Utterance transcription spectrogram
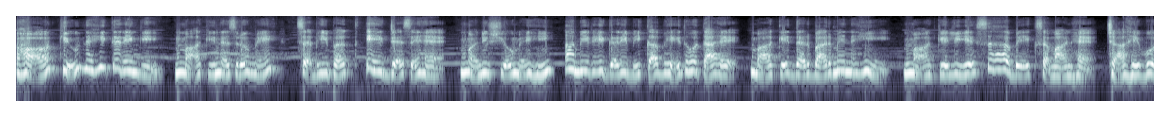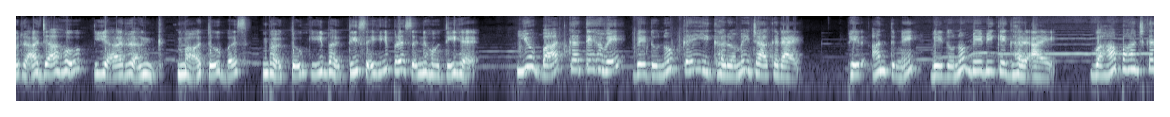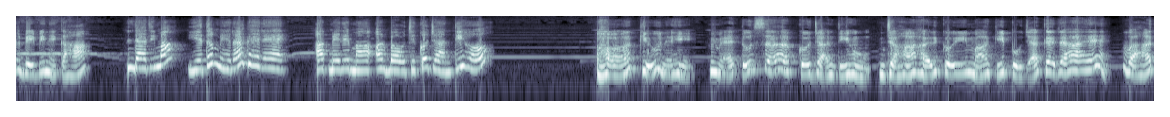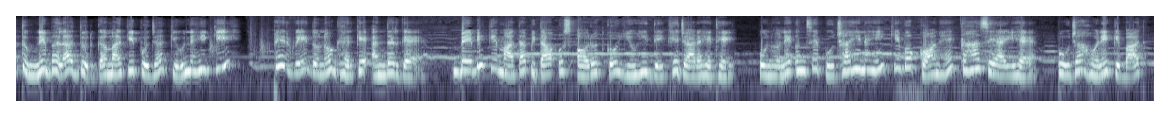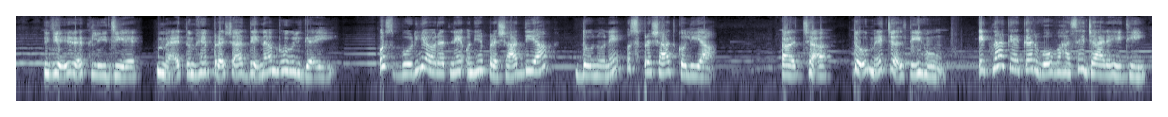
हाँ क्यों नहीं करेंगी? माँ की नज़रों में सभी भक्त एक जैसे हैं। मनुष्यों में ही अमीरी गरीबी का भेद होता है। माँ के दरबार में नहीं, माँ के लिए सब एक समान है। चाहे वो राजा हो या रंग, माँ तो बस भक्तों की भक्ति से ही प्रसन्न होती है। यू बात करते हुए वे दोनों कई घरों में जाकर आए। फिर अंत में वे दोनों बेबी के घर आए। वहाँ पहुँच बेबी ने कहा, दादी माँ, ये तो मेरा घर है। आप मेरे माँ और बाबूजी को जानती हो? हाँ क्यों नहीं? मैं तो सबको जानती हूँ। जहाँ हर कोई माँ की पूजा कर रहा है, वहाँ तुमने भला दुर्गा माँ की पूजा क्यों नहीं की? फिर वे दोनों घर के अंदर गए। बेबी के माता पिता उस औरत को यूँ ही देखे जा रहे थे। उन्होंने उनसे पूछा ही नहीं कि वो कौन है, कहाँ से आई है। पूजा होने के बाद, ये रख लीजिए, मैं तुम्हें प्रसाद देना भूल गई। उस बूढ़ी औरत ने उन्हें प्रसाद दिया। दोनों ने उस प्रसाद को लिया। अच्छा तो मैं चलती हूँ। इतना कहकर वो वहाँ से जा रही थी।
